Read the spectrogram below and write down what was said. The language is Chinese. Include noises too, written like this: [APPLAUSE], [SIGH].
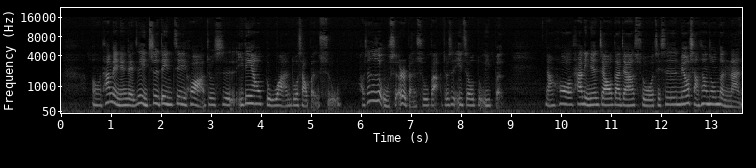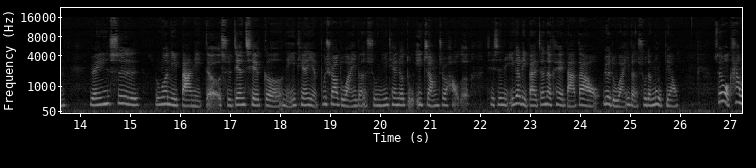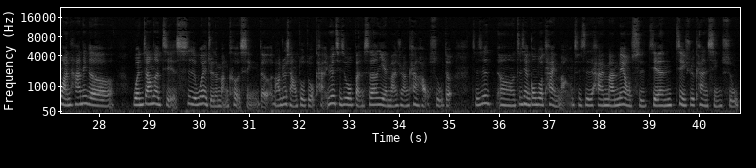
嗯，他每年给自己制定计划，就是一定要读完多少本书，好像就是五十二本书吧，就是一周读一本。然后它里面教大家说，其实没有想象中的难，原因是如果你把你的时间切割，你一天也不需要读完一本书，你一天就读一章就好了。其实你一个礼拜真的可以达到阅读完一本书的目标。所以我看完他那个。文章的解释我也觉得蛮可行的，然后就想要做做看。因为其实我本身也蛮喜欢看好书的，只是嗯之前工作太忙，其实还蛮没有时间继续看新书。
